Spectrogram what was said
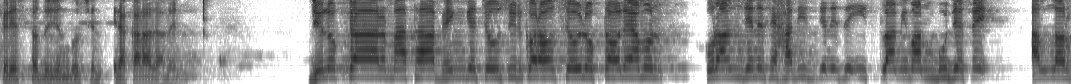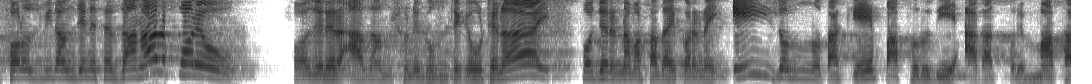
ফেরেস্তা দুজন বলছেন, এরা কারা জানেন? যে লোকটার মাথা ভেঙ্গে চৌচির করা হচ্ছে, ওই লোকটা হলে এমন। কোরআন জেনেছে, হাদিস জেনেছে, ইসলাম ইমান বুঝেছে, আল্লাহর ফরজ বিধান জেনেছে, জানার পরেও ফজরের আজান শুনে ঘুম থেকে ওঠে নাই, ফজরের নামাজ আদায় করে নাই। এই জন্য তাকে পাথর দিয়ে আঘাত করে মাথা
